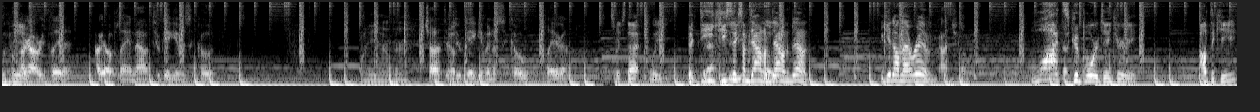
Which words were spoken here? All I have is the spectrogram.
I gotta replay that. How y'all playing now? 2K give us a code. Oh, yeah. Shout out to Yep. 2K giving us a code. Player. Switch that. Wait. Good D. Yeah, Key six. D. I'm down. I'm down. I'm down. We get on that rim. Gotcha. What? Good board, J. Curry. Out the key.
